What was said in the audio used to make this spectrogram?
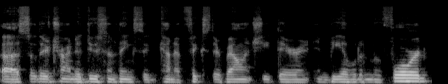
Uh, so they're trying to do some things to kind of fix their balance sheet there and, and, be able to move forward.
